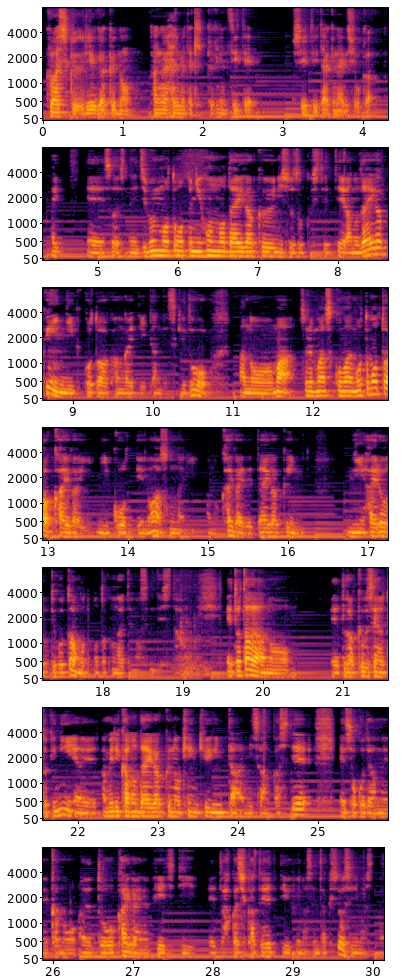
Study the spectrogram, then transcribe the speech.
詳しく留学の考え始めたきっかけについて教えていただけないでしょうか？はいえーそうですね自分もともと日本の大学に所属しててあの大学院に行くことは考えていたんですけどあの、まあ、それもあそこまでもともとは海外に行こうっていうのはそんなにあの海外で大学院に入ろうってことはもともと考えてませんでした。えっと、ただあのえっと、学部生の時に、えーアメリカの大学の研究インターンに参加して、えーそこでアメリカの、えっと、海外の PhD、えっと、博士課程っていう風な選択肢を知りました。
